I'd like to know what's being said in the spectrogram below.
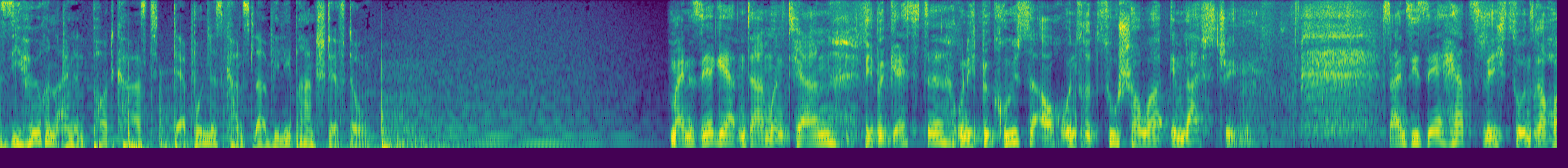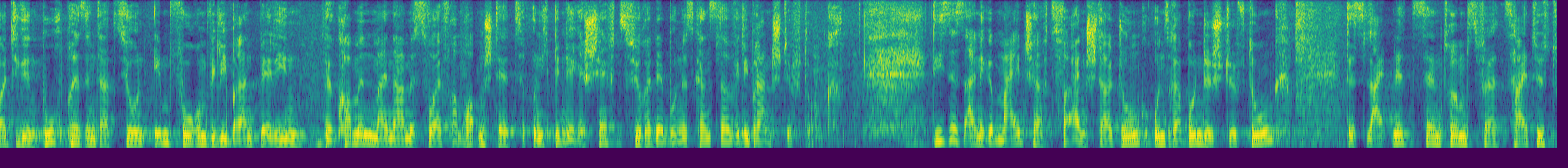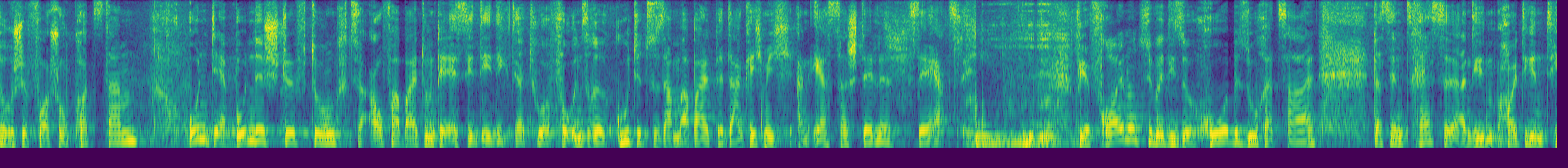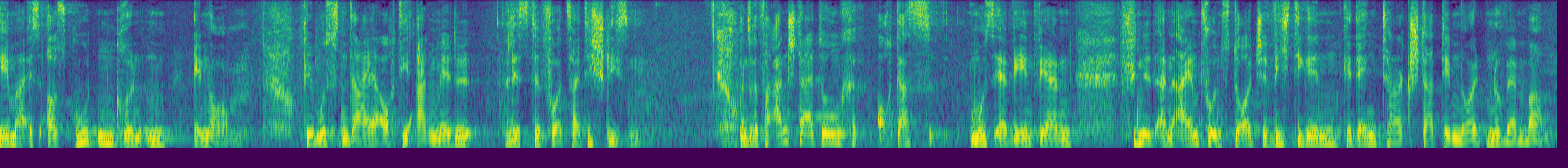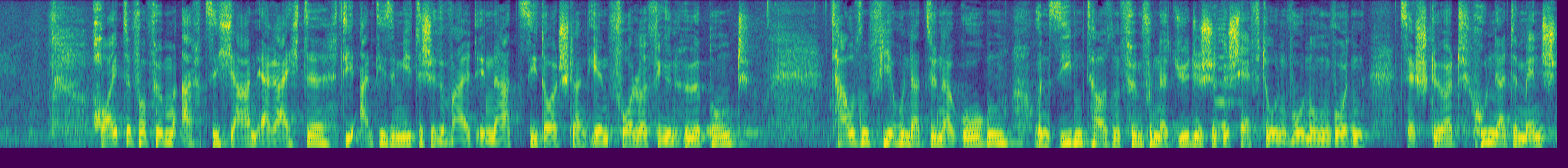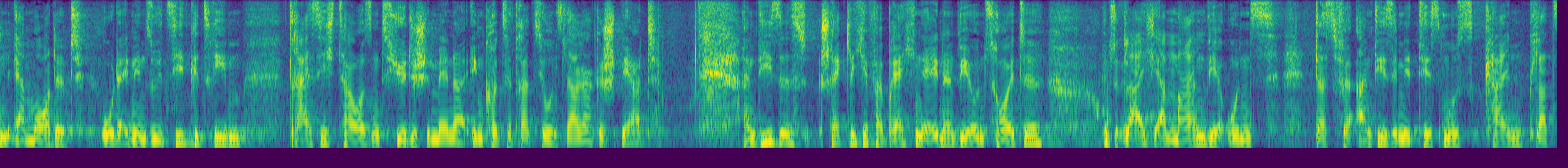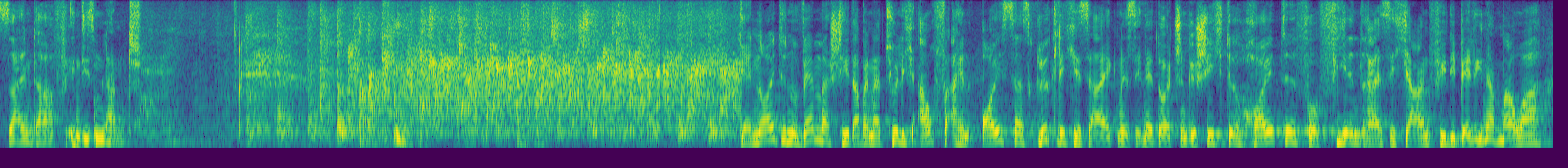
Sie hören einen Podcast der Bundeskanzler Willy Brandt Stiftung. Meine sehr geehrten Damen und Herren, liebe Gäste und ich begrüße auch unsere Zuschauer im Livestream. Seien Sie sehr herzlich zu unserer heutigen Buchpräsentation im Forum Willy Brandt Berlin willkommen. Mein Name ist Wolfram Hoppenstedt und ich bin der Geschäftsführer der Bundeskanzler Willy Brandt Stiftung. Dies ist eine Gemeinschaftsveranstaltung unserer Bundesstiftung, des Leibniz-Zentrums für zeithistorische Forschung Potsdam und der Bundesstiftung zur Aufarbeitung der SED-Diktatur. Für unsere gute Zusammenarbeit bedanke ich mich an erster Stelle sehr herzlich. Wir freuen uns über diese hohe Besucherzahl. Das Interesse an dem heutigen Thema ist aus guten Gründen enorm. Wir mussten daher auch die Anmeldeliste vorzeitig schließen. Unsere Veranstaltung, auch das muss erwähnt werden, findet an einem für uns Deutsche wichtigen Gedenktag statt, dem 9. November. Heute vor 85 Jahren erreichte die antisemitische Gewalt in Nazi-Deutschland ihren vorläufigen Höhepunkt. 1400 Synagogen und 7500 jüdische Geschäfte und Wohnungen wurden zerstört, hunderte Menschen ermordet oder in den Suizid getrieben, 30.000 jüdische Männer in Konzentrationslager gesperrt. An dieses schreckliche Verbrechen erinnern wir uns heute und zugleich ermahnen wir uns, dass für Antisemitismus kein Platz sein darf in diesem Land. Der 9. November steht aber natürlich auch für ein äußerst glückliches Ereignis in der deutschen Geschichte. Heute, vor 34 Jahren, fiel die Berliner Mauer,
